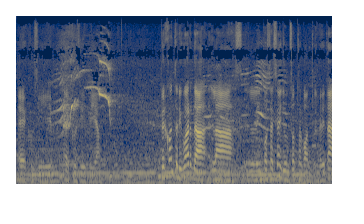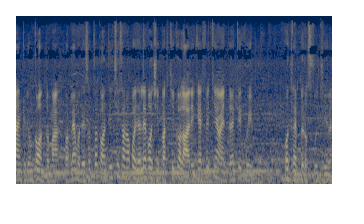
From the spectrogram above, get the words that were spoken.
e così, e così via. Per quanto riguarda la, l'impostazione di un sottoconto, in verità anche di un conto, ma parliamo dei sottoconti, ci sono poi delle voci particolari che effettivamente anche qui potrebbero sfuggire.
